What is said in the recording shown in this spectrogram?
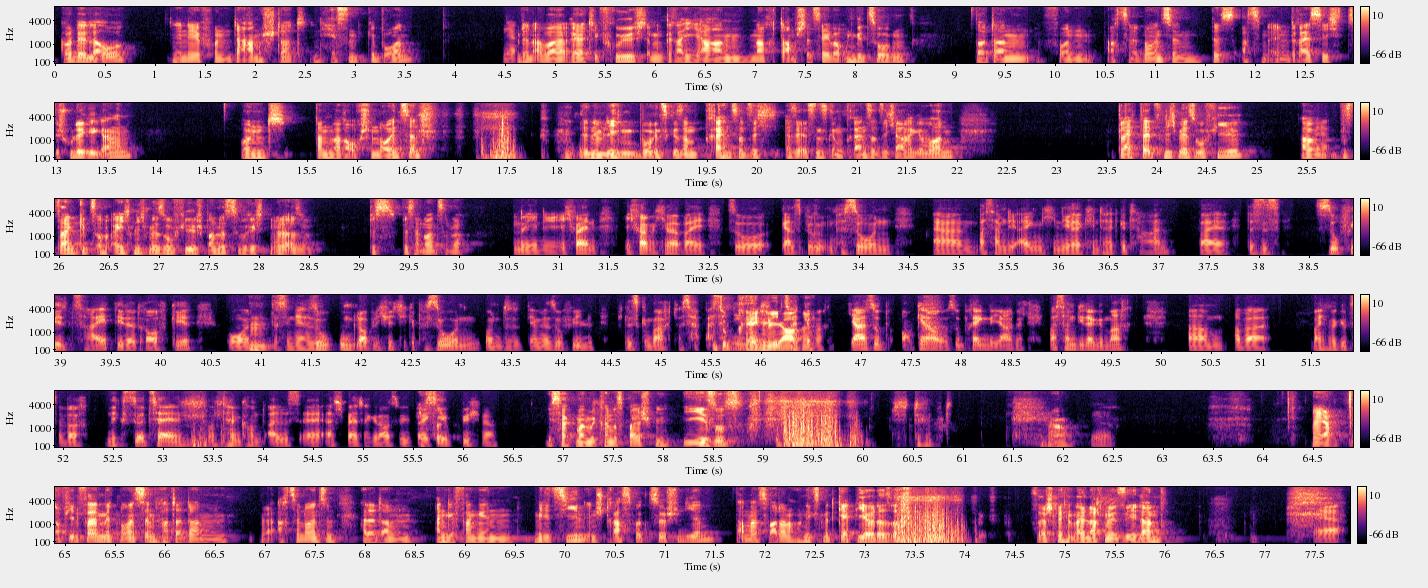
Godelau, in der Nähe von Darmstadt in Hessen geboren. Ja. Und dann aber relativ früh, ich glaube mit drei Jahren, nach Darmstadt selber umgezogen. Dort dann von 1819 bis 1831 zur Schule gegangen. Und dann war er auch schon 19. in einem Leben, wo insgesamt 23, also er ist insgesamt 23 Jahre geworden. Bleibt da jetzt nicht mehr so viel. Aber ja. bis dahin gibt es auch eigentlich nicht mehr so viel Spannendes zu berichten, oder? Also bis, bis er 19 war. Nee, nee. Ich, mein, ich frage mich immer bei so ganz berühmten Personen, ähm, was haben die eigentlich in ihrer Kindheit getan? Weil das ist so viel Zeit, die da drauf geht. Und hm. das sind ja so unglaublich wichtige Personen und die haben ja so viel, vieles gemacht. Was, was so prägende Jahre. Gemacht? Ja, so, oh, genau, so prägende Jahre. Was haben die da gemacht? Ähm, aber manchmal gibt es einfach nichts zu erzählen und dann kommt alles äh, erst später, genauso wie bei Georg Büchner. Ich sag mal ein bekanntes Beispiel: Jesus. Stimmt. Ja. ja. Naja, auf jeden Fall mit 19 hat er dann, oder 18, 19, hat er dann angefangen, Medizin in Straßburg zu studieren. Damals war da noch nichts mit Gap Year oder so. so schnell mal nach Neuseeland. Ja.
